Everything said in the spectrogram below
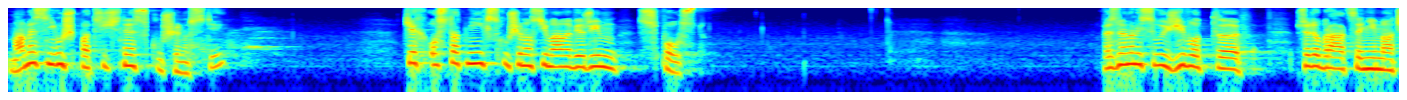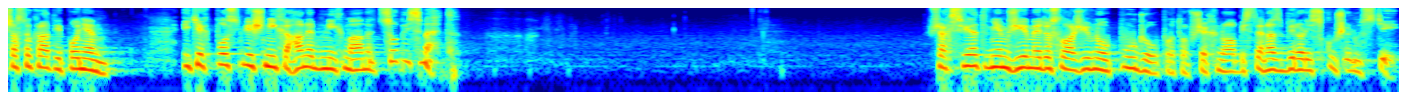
Máme s ní už patřičné zkušenosti? Těch ostatních zkušeností máme, věřím, spoustu. Vezmeme-li svůj život eh, před obrácením a častokrát i po něm, i těch pospěšných a hanebných máme, co by smet. Však svět, v něm žijeme, je doslova živnou půdou pro to všechno, abyste nazbírali zkušenosti.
